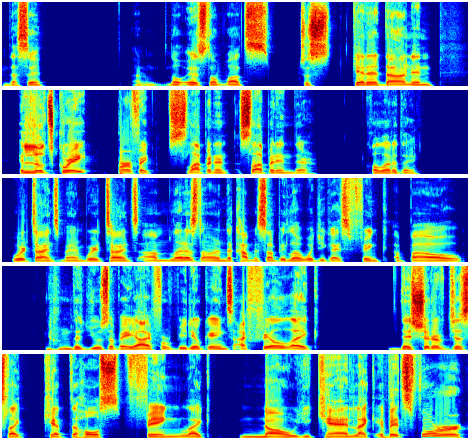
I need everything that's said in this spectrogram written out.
and that's it. I don't no it's no buts. Just get it done, and it looks great. Perfect. Slap it in. Slap it in there. Call it a day. Weird times, man. Weird times. Um, let us know in the comments down below what you guys think about the use of AI for video games. I feel like they should have just like kept the whole thing like no, you can't. Like if it's for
